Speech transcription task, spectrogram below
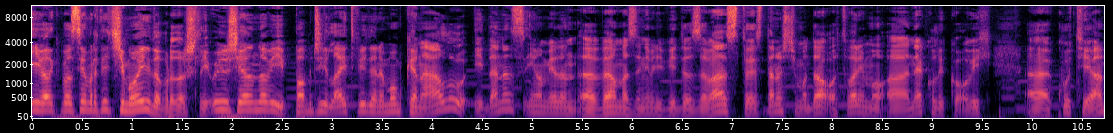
I veliki pozdrav vrtići moji, dobrodošli u još jedan novi PUBG Lite video na mom kanalu. I danas imam jedan uh, veoma zanimljiv video za vas, to jest danas ćemo da otvorimo uh, nekoliko ovih uh, kutija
